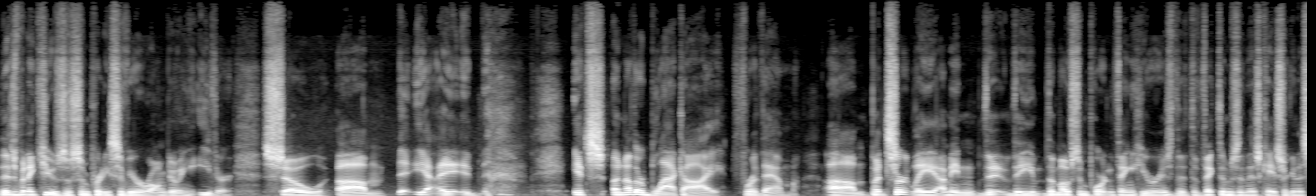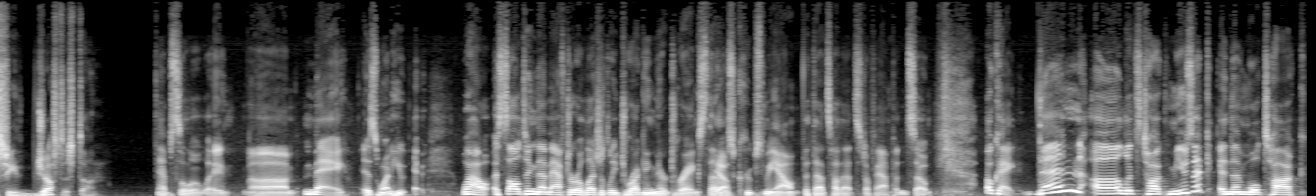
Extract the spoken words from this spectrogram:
that's been accused of some pretty severe wrongdoing either. So um, yeah, it, it's another black eye for them. Um, but certainly, I mean, the, the the most important thing here is that the victims in this case are going to see justice done. Absolutely. Um, May is when he. Wow, assaulting them after allegedly drugging their drinks. That Yeah. always creeps me out that that's how that stuff happened. So, okay, then uh, let's talk music and then we'll talk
